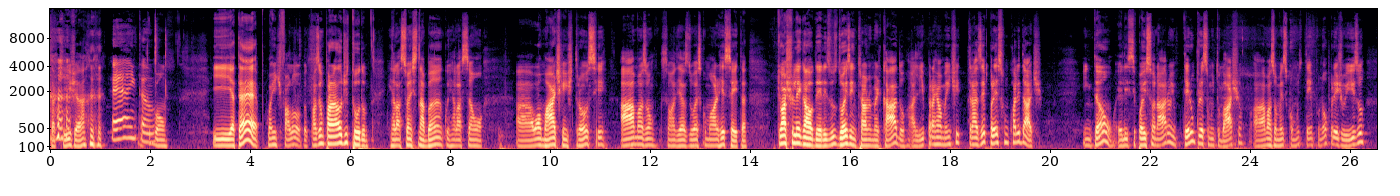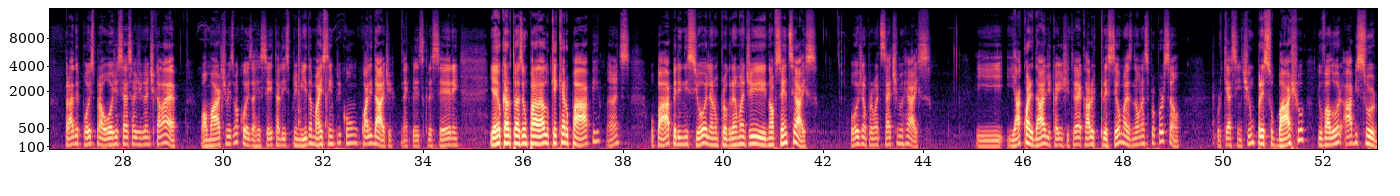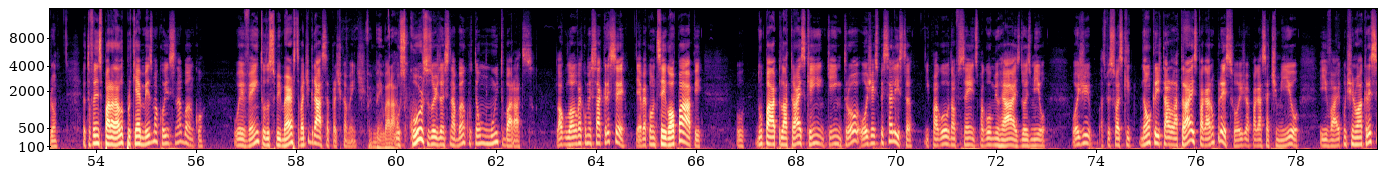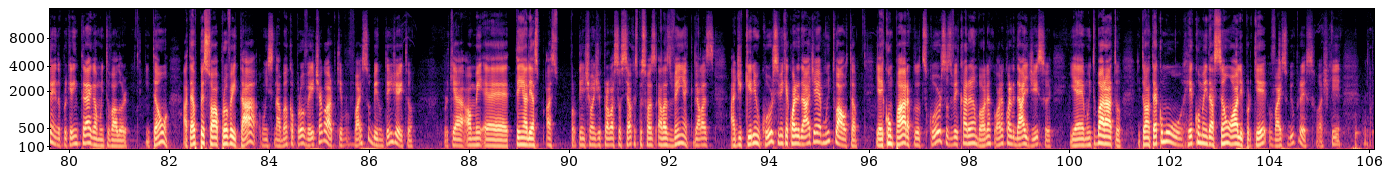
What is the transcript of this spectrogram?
tá aqui já. É, então. Muito bom. E até, como a gente falou, fazer um paralelo de tudo. Em relação a ensinar banco, em relação ao Walmart que a gente trouxe, a Amazon, que são ali as duas com maior receita. Que eu acho legal deles, os dois entraram no mercado ali para realmente trazer preço com qualidade. Então, eles se posicionaram em ter um preço muito baixo. A Amazon mesmo ficou muito tempo no prejuízo, para depois, para hoje, ser essa gigante que ela é. Walmart, mesma coisa, a receita ali exprimida, mas sempre com qualidade, né? Que eles crescerem. E aí eu quero trazer um paralelo, o que, que era o PAP antes. O PAP, ele iniciou, ele era um programa de 900 reais. Hoje é um programa de 7 mil reais. E, e a qualidade que a gente entrega, é claro que cresceu, mas não nessa proporção. Porque assim, tinha um preço baixo e o valor absurdo. Eu tô fazendo esse paralelo porque é a mesma coisa ensina banco. O evento do Submerso estava de graça praticamente. Foi bem barato. Os cursos hoje do Ensina Banco estão muito baratos. Logo, logo vai começar a crescer. E aí vai acontecer igual o PAP. O, no PAP lá atrás, quem, quem entrou hoje é especialista. E pagou 900, pagou mil reais, dois mil. Hoje, as pessoas que não acreditaram lá atrás pagaram preço. Hoje vai pagar 7 mil e vai continuar crescendo, porque ele entrega muito valor. Então, até o pessoal aproveitar o Ensina Banco, aproveite agora, porque vai subir, não tem jeito. Porque aume- é, tem ali as, as o que a gente chama de prova social, que as pessoas elas vêm, elas adquirem o curso e veem que a qualidade é muito alta. E aí compara com os outros cursos, vê, caramba, olha, olha a qualidade disso. E é muito barato. Então, até como recomendação, olhe, porque vai subir o preço. Eu Acho que,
